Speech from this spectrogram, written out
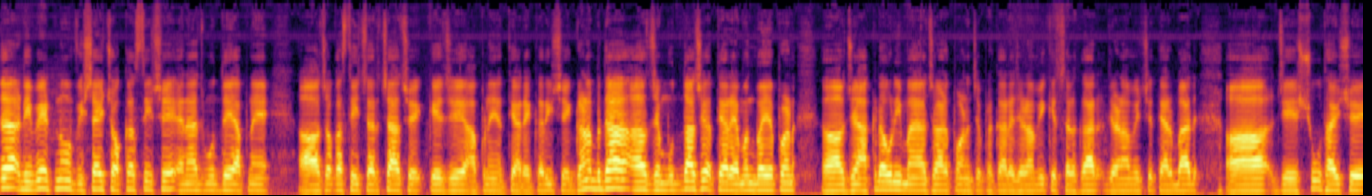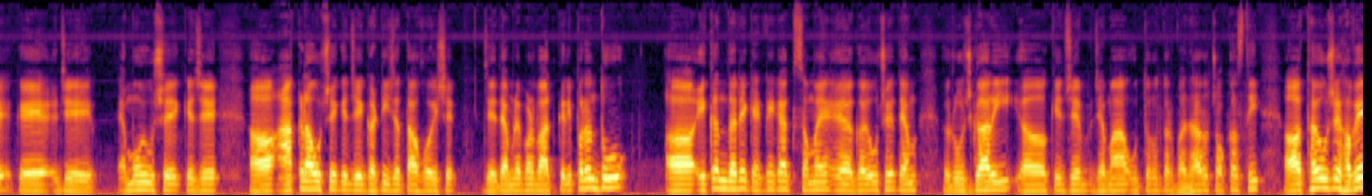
ડિબેટનો વિષય ચોક્કસથી છે. એના જ મુદ્દે આપણે ચોક્કસથી ચર્ચા છે કે જે આપણે અત્યારે કરી છે. ઘણા બધા જે મુદ્દા છે, અત્યારે હેમંતભાઈએ પણ જે આંકડાઓની માયાજાળ પણ જે પ્રકારે જણાવી કે સરકાર જણાવે છે. ત્યારબાદ જે શું થાય છે કે જે એમઓયુ છે કે જે આંકડાઓ છે કે જે ઘટી જતા હોય છે, જે તેમણે પણ વાત કરી. પરંતુ એકંદરે ક્યાંક ને ક્યાંક સમય ગયો છે તેમ રોજગારી કે જે, જેમાં ઉત્તરોત્તર વધારો ચોક્કસથી થયો છે. હવે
